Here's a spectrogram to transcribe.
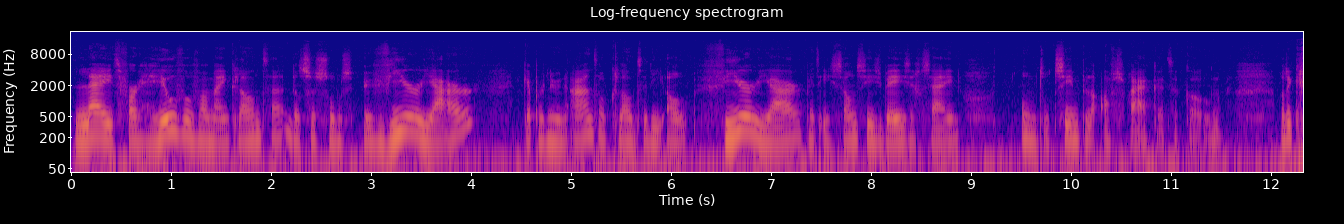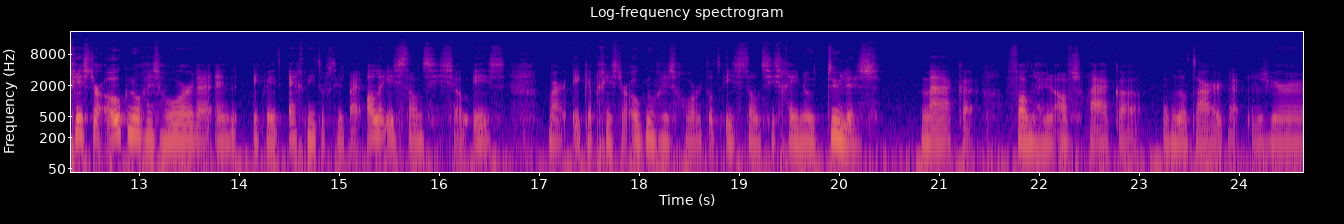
leidt voor heel veel van mijn klanten dat ze soms vier jaar. Ik heb er nu een aantal klanten die al vier jaar met instanties bezig zijn om tot simpele afspraken te komen. Wat ik gisteren ook nog eens hoorde, en ik weet echt niet of dit bij alle instanties zo is, Maar ik heb gisteren ook nog eens gehoord dat instanties geen notules maken van hun afspraken. Omdat daar, nou, is weer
